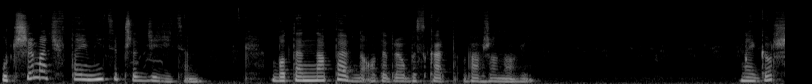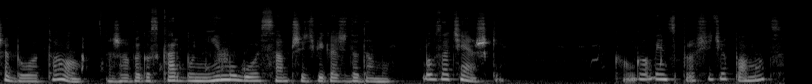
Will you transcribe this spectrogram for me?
utrzymać w tajemnicy przed dziedzicem, bo ten na pewno odebrałby skarb Wawrzonowi. Najgorsze było to, że owego skarbu nie mógł sam przydźwigać do domu. Był za ciężki. Kogo więc prosić o pomoc?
